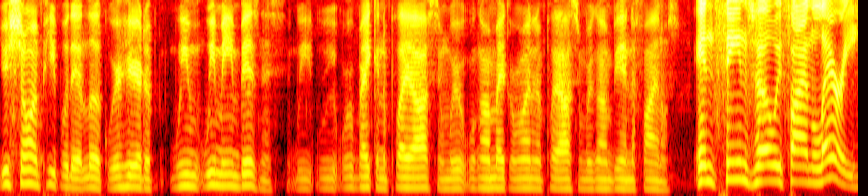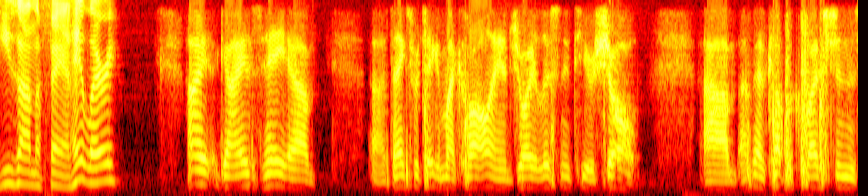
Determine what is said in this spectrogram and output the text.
you're showing people that look, we're here to we we mean business. We, we are making the playoffs and we're we're going to make a run in the playoffs and we're going to be in the finals. In Thiensville, we find Larry. He's on the fan. Hey, Larry. Hi guys. Hey, um, uh, thanks for taking my call. I enjoy listening to your show. Um, I've got a couple of questions.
